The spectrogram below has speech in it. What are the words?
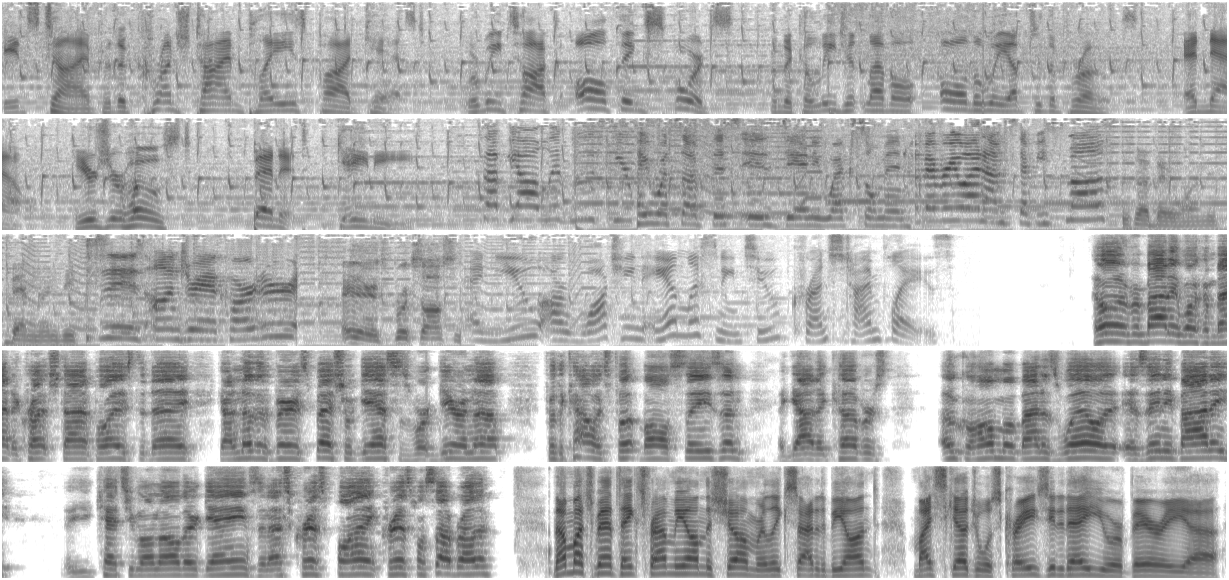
It's time for the Crunch Time Plays podcast, where we talk all things sports from the collegiate level all the way up to the pros. And now, here's your host, Bennett Gainey. What's up, y'all? Liv Moose here. Hey, what's up? This is Danny Wexelman. What's up, everyone? I'm Steffi Smalls. What's up, everyone? It's Ben Lindsay. This is Andrea Carter. Hey there, it's Brooks Austin. And you are watching and listening to Crunch Time Plays. Hello, everybody. Welcome back to Crunch Time Plays today. Got another very special guest as we're gearing up for the college football season. A guy that covers Oklahoma about as well as anybody. You catch him on all their games, and that's Chris Plank. Chris, what's up, brother? Not much, man. Thanks for having me on the show. I'm really excited to be on. My schedule was crazy today. You were very, uh,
